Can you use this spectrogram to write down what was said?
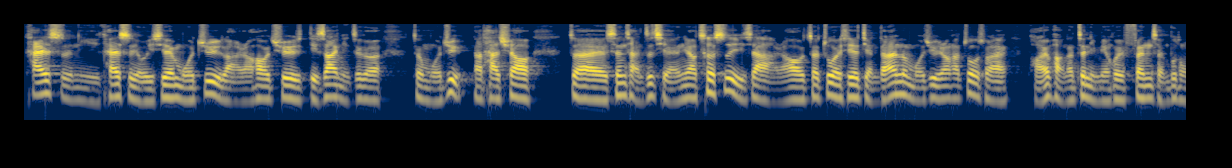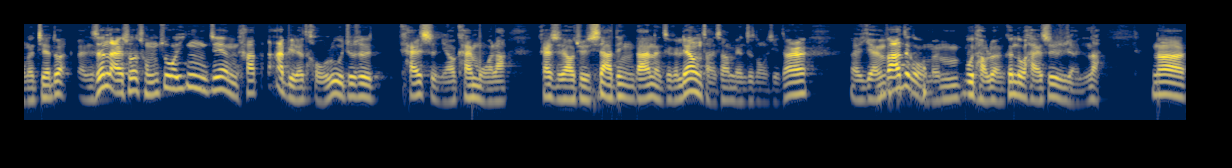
开始你开始有一些模具了，然后去 design 你这个这个模具，那它需要在生产之前要测试一下，然后再做一些简单的模具，让它做出来跑一跑。那这里面会分成不同的阶段。本身来说，从做硬件，它大笔的投入就是开始你要开模了，开始要去下订单了，这个量产上面这东西。当然，呃，研发这个我们不讨论，更多还是人了。那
